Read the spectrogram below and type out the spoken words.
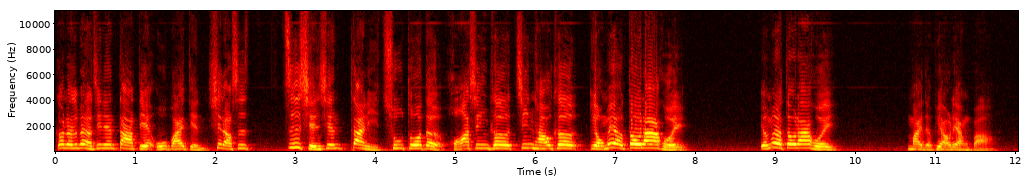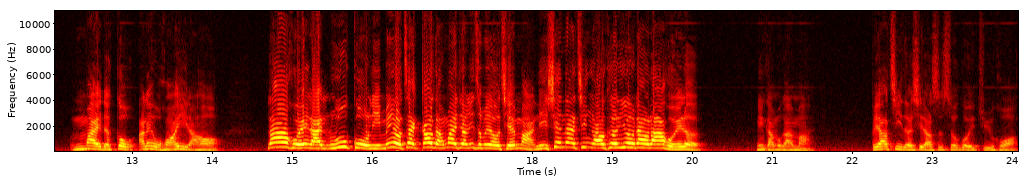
各位投资朋友，今天大跌五百点，谢老师之前先带你出脱的华新科、金豪科有没有都拉回？有没有都拉回？卖的漂亮吧？卖的够，安利我怀疑了哈。拉回来，如果你没有在高档卖掉，你怎么有钱买？你现在金豪科又要拉回了，你敢不敢买？不要记得谢老师说过一句话：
